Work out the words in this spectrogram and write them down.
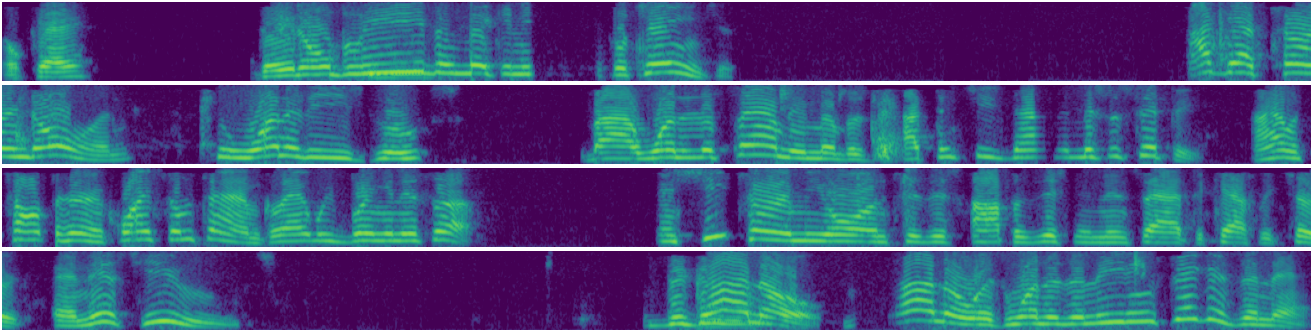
Okay? They don't believe in making these changes. I got turned on to one of these groups by one of the family members. I think she's down in Mississippi. I haven't talked to her in quite some time. Glad we're bringing this up. And she turned me on to this opposition inside the Catholic Church, and it's huge. Vigano. Vigano is one of the leading figures in that.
